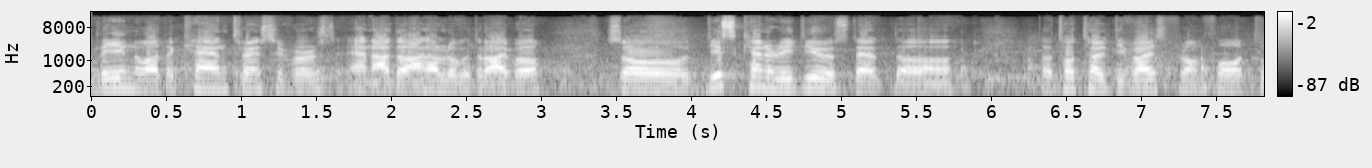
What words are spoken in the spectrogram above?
LIN or the CAN transceivers and other analog driver. So this can reduce that uh, the total device from four to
